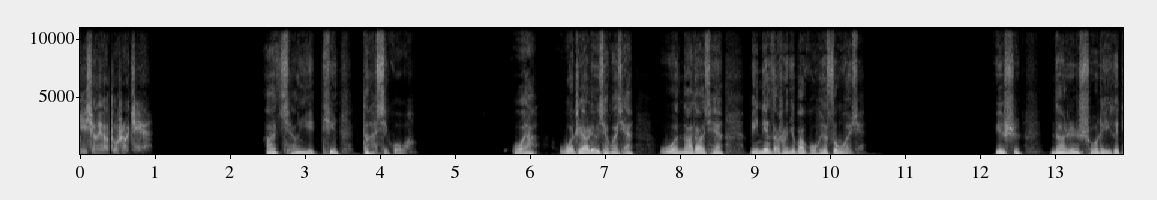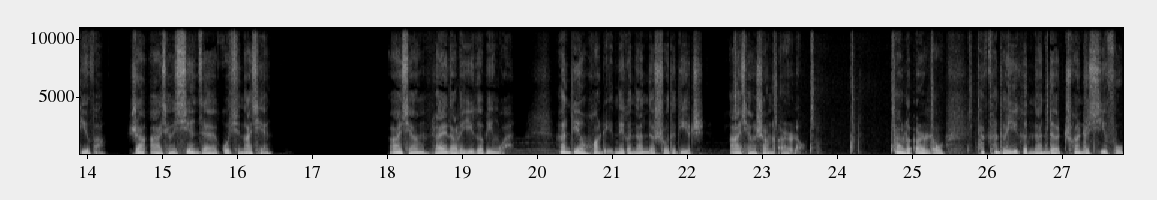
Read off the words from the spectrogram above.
你想要多少钱？阿强一听，大喜过望。我呀，我只要六千块钱。我拿到钱，明天早上就把骨灰送回去。于是那人说了一个地方，让阿强现在过去拿钱。阿强来到了一个宾馆，按电话里那个男的说的地址，阿强上了二楼。到了二楼，他看到一个男的穿着西服，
